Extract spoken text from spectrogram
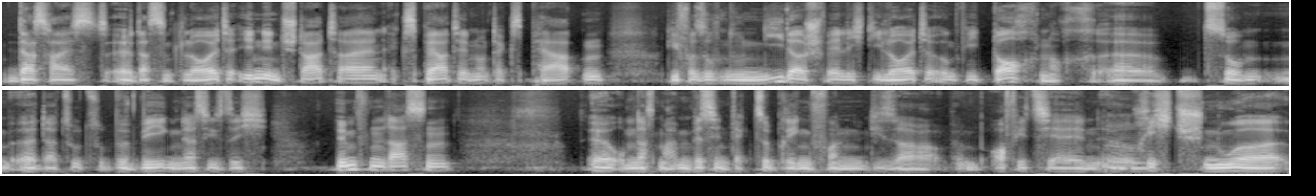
Das heißt, äh, das sind Leute in den Stadtteilen, Expertinnen und Experten, die versuchen so niederschwellig die Leute irgendwie doch noch äh, zum, äh, dazu zu bewegen, dass sie sich impfen lassen äh, um das mal ein bisschen wegzubringen von dieser offiziellen äh, mhm. Richtschnur,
